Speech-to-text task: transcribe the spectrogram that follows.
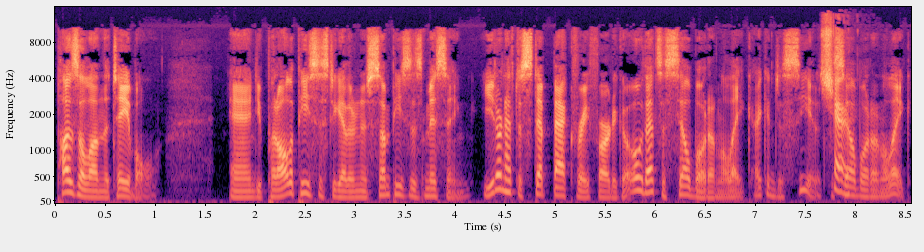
puzzle on the table and you put all the pieces together and there's some pieces missing, you don't have to step back very far to go, oh, that's a sailboat on a lake. I can just see it. It's Sure. a sailboat on a lake.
